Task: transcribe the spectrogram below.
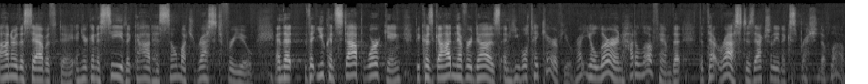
honor the Sabbath day. And you're going to see that God has so much rest for you, and that, that you can stop working because God never does, and He will take care of you, right? You'll learn how to love Him, that that, that rest is actually an expression of love.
